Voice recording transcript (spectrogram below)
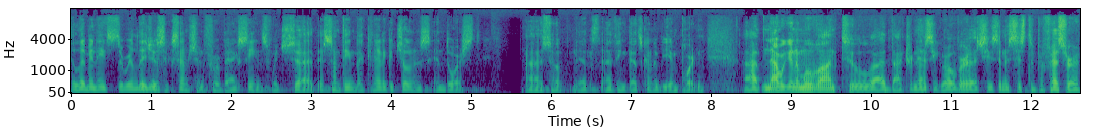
eliminates the religious exemption for vaccines, which is something the Connecticut Children's endorsed. Uh, so that's, I think that's going to be important. Uh, now we're going to move on to uh, Dr. Nancy Grover. Uh, she's an assistant professor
